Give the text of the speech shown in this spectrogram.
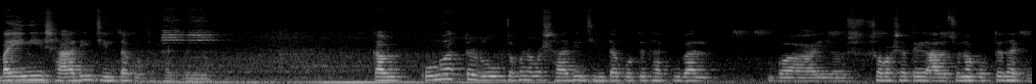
বা এই নিয়ে সারাদিন চিন্তা করতে থাকবেন না। কারণ কোনো একটা রোগ যখন আমরা সারাদিন চিন্তা করতে থাকি বা সবার সাথে আলোচনা করতে থাকি,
